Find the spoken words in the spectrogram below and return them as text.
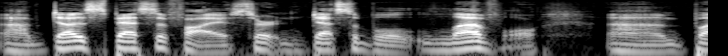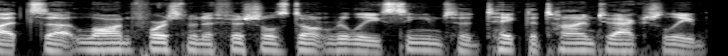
uh, does specify a certain decibel level, um, but uh, law enforcement officials don't really seem to take the time to actually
